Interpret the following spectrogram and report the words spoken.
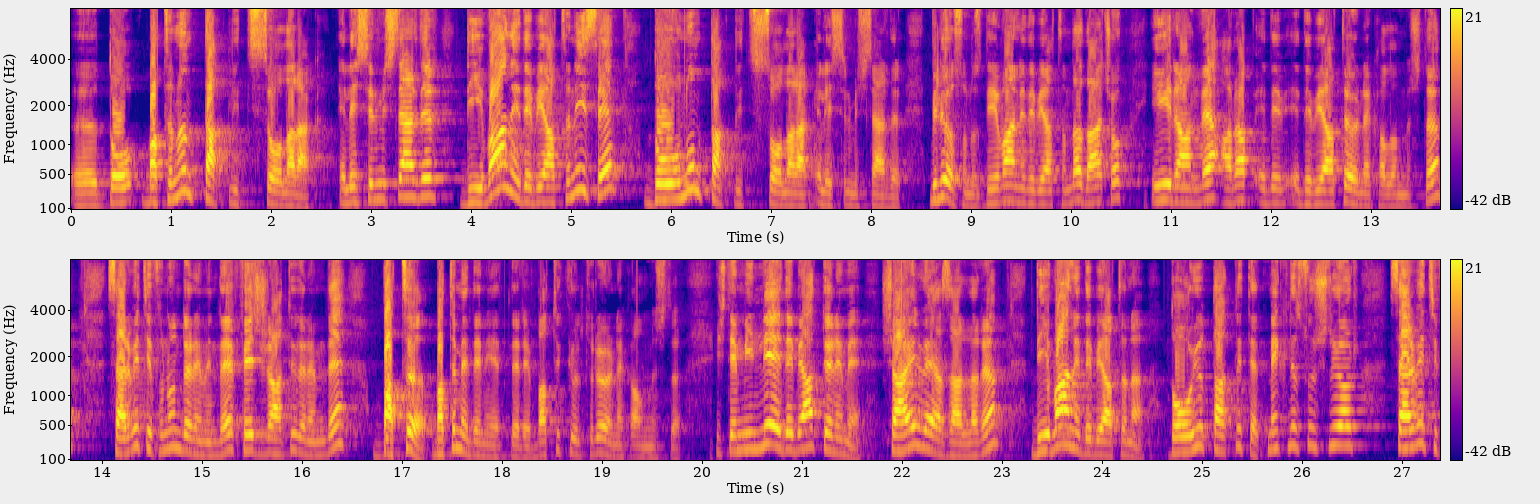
e, Batı'nın taklitçisi olarak eleştirmişlerdir. Divan edebiyatını ise Doğu'nun taklitçisi olarak eleştirmişlerdir. Biliyorsunuz divan edebiyatında daha çok İran ve Arap edebiyatı örnek alınmıştı. Servet-i döneminde, Fecrati döneminde Batı, Batı medeniyetleri, Batı kültürü örnek alınmıştı. İşte milli edebiyat dönemi şair ve yazarları divan edebiyatını Doğu'yu taklit etmekle suçluyor. Servet-i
